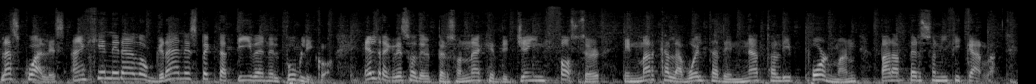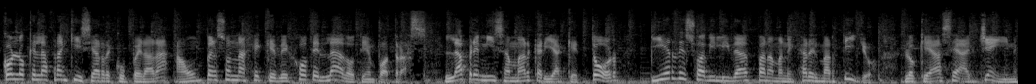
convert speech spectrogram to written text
las cuales han generado gran expectativa en el público. El regreso del personaje de Jane Foster enmarca la vuelta de Natalie Portman para personificarla, con lo que la franquicia recuperará a un personaje que dejó de lado tiempo atrás. La premisa marcaría que Thor pierde su habilidad para manejar el martillo, lo que hace a Jane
